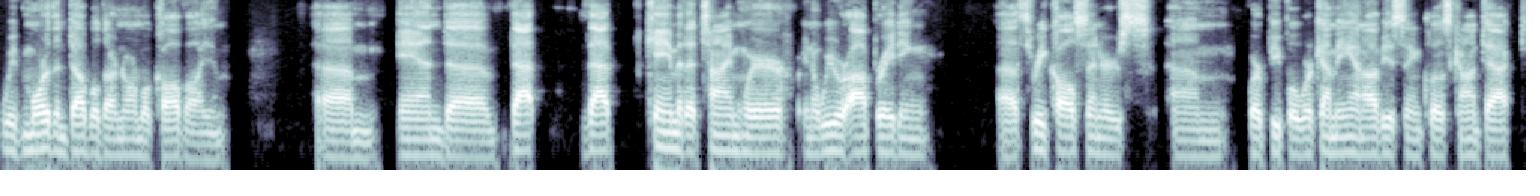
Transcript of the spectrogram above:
we've more than doubled our normal call volume, um, and uh, that that came at a time where you know we were operating uh, three call centers um, where people were coming in, obviously in close contact.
